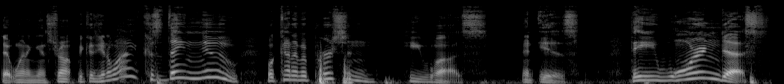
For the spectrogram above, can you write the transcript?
that went against Trump because you know why? Because they knew what kind of a person he was and is. They warned us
